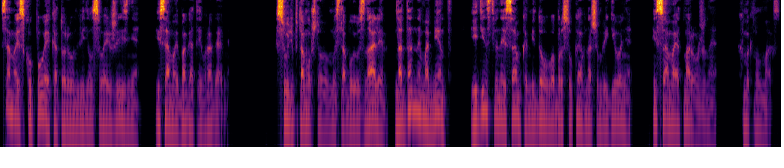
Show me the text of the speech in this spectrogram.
Самое скупое, которое он видел в своей жизни, и самые богатые врагами. Судя по тому, что мы с тобой узнали, на данный момент единственная самка медового барсука в нашем регионе и самая отмороженная, — хмыкнул Макс.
